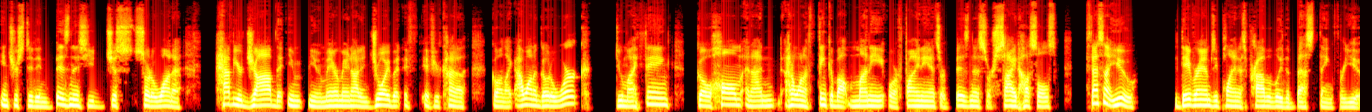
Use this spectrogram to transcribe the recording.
interested in business, you just sort of want to have your job that you you may or may not enjoy. But if if you're kind of going like, I want to go to work, do my thing, go home, and I I don't want to think about money or finance or business or side hustles. If that's not you, the Dave Ramsey plan is probably the best thing for you.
